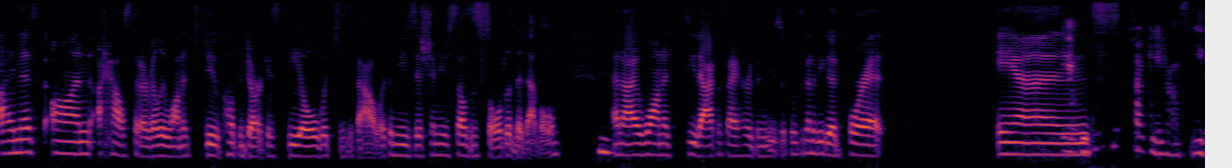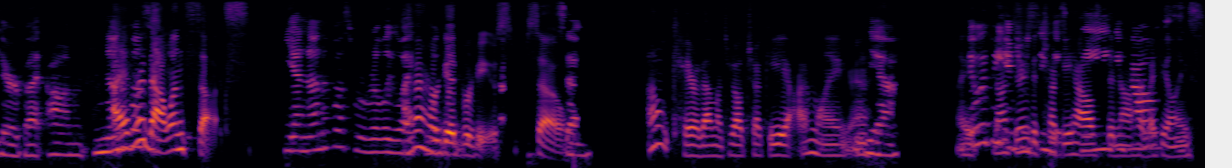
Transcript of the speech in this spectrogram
I missed on a house that I really wanted to do called The Darkest Deal, which is about like a musician who sells his soul to the devil. Hmm. And I wanted to see that because I heard the music was going to be good for it. And Chucky House either, but um, none I've of us, heard that one sucks. Yeah, none of us were really like. I haven't heard good reviews. So, So I don't care that much about Chucky. I'm like, eh, yeah, like, It would be not doing the interesting to Chucky house see did not hurt my feelings.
